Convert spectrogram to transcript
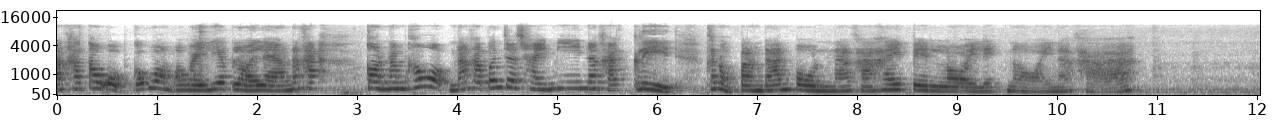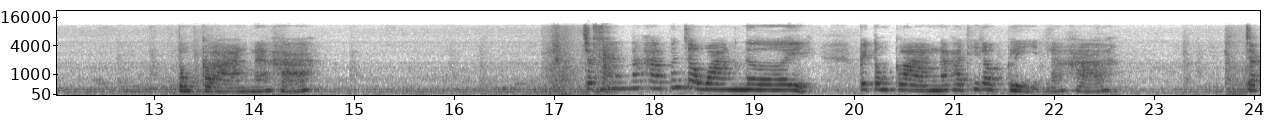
นะคะ เตาอบก็วอร์มเอาไว้เรียบร้อยแล้วนะคะ ก่อนนำเข้าอบนะคะเปิ้ลจะใช้มีดนะคะ กรีดขนมปังด้านบนนะคะ ให้เป็นรอยเล็กน้อยนะคะ ตรงกลางนะคะ จากนั้นนะคะเปิ้ลจะวางเนยไปตรงกลางนะคะที่เรากรีดนะคะ จาก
